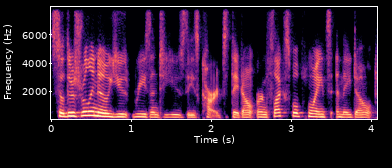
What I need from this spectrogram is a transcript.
so there's really no u- reason to use these cards. They don't earn flexible points and they don't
